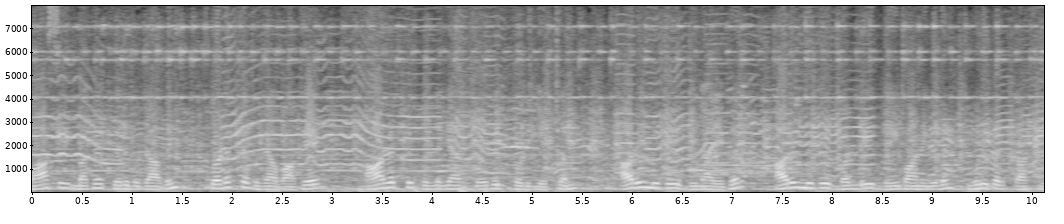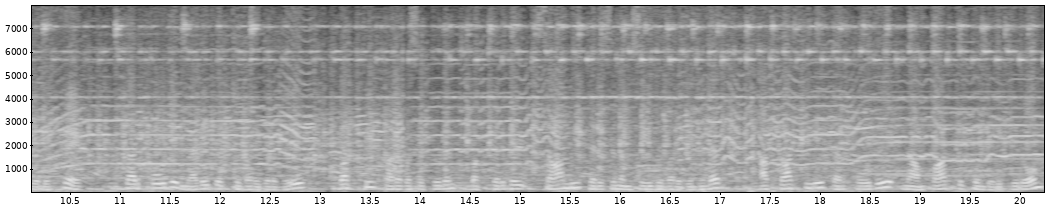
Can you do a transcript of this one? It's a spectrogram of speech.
மாசி மக திருவிழாவின் தொடக்க விழாவாக ஆழத்து பிள்ளையார் கோவில் கொடியேற்றம் அருள்மிகு விநாயகர் அருள்மிகு வள்ளி தெய்வானையுடன் முருகர் காட்சியளிக்க தற்போது நடைபெற்று வருகிறது. பக்தி பரவசத்துடன் பக்தர்கள் சாமி தரிசனம் செய்து வருகின்றனர். அக்காட்சியை தற்போது நாம் பார்த்து கொண்டிருக்கிறோம்.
